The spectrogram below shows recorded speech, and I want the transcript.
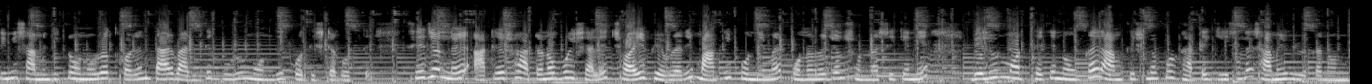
তিনি স্বামীজিকে অনুরোধ করেন তার বাড়িতে গুরুর মন্দির প্রতিষ্ঠা করতে। সেজন্যই আঠেরোশো আটানব্বই সালে ছয়ই ফেব্রুয়ারি মাঘী পূর্ণিমায় পনেরো জন সন্ন্যাসীকে নিয়ে বেলুর মঠ থেকে নৌকায় রামকৃষ্ণপুর ঘাটে গিয়েছিলেন স্বামী বিবেকানন্দ।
